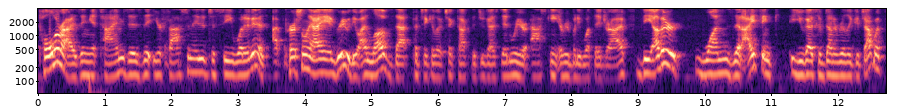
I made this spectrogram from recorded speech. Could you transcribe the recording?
polarizing at times is that you're fascinated to see what it is. I, personally, I agree with you. I love that particular TikTok that you guys did where you're asking everybody what they drive. The other ones that I think you guys have done a really good job with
